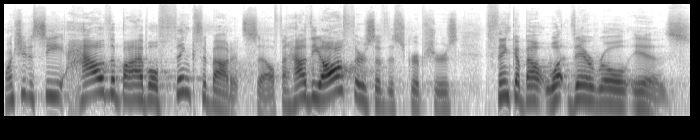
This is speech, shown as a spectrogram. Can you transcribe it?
I want you to see how the Bible thinks about itself and how the authors of the scriptures think about what their role is.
